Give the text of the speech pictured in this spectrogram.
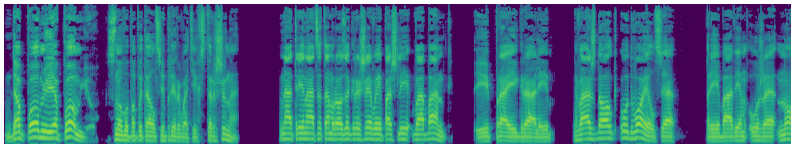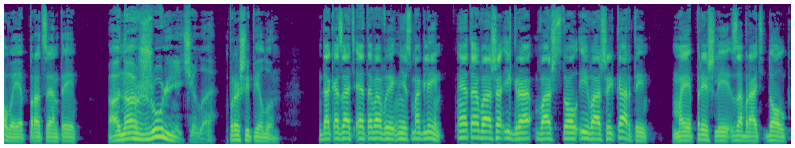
«Да помню, я помню», — снова попытался прервать их старшина. «На тринадцатом розыгрыше вы пошли в банк и проиграли. Ваш долг удвоился. Прибавим уже новые проценты». «Она жульничала», — прошипел он. «Доказать этого вы не смогли. Это ваша игра, ваш стол и ваши карты. Мы пришли забрать долг».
